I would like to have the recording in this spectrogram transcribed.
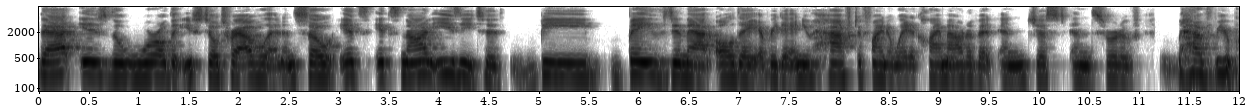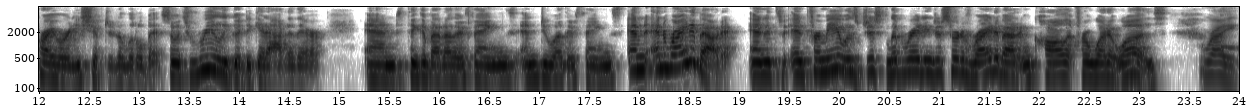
that is the world that you still travel in. And so it's it's not easy to be bathed in that all day every day and you have to find a way to climb out of it and just and sort of have your priorities shifted a little bit. So it's really good to get out of there and think about other things and do other things and and write about it. And it's and for me it was just liberating to sort of write about it and call it for what it was. Right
